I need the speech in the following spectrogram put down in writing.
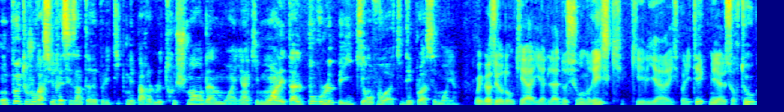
on peut toujours assurer ses intérêts politiques, mais par le truchement d'un moyen qui est moins létal pour le pays qui envoie, qui déploie ce moyen. Oui, bien sûr. Donc il y a, y a de la notion de risque qui est liée à un risque politique, mais il y a surtout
